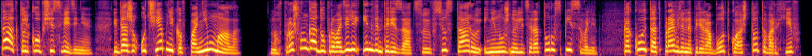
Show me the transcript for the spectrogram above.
Так, только общие сведения. И даже учебников по ним мало. Но в прошлом году проводили инвентаризацию, всю старую и ненужную литературу списывали. Какую-то отправили на переработку, а что-то в архив.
